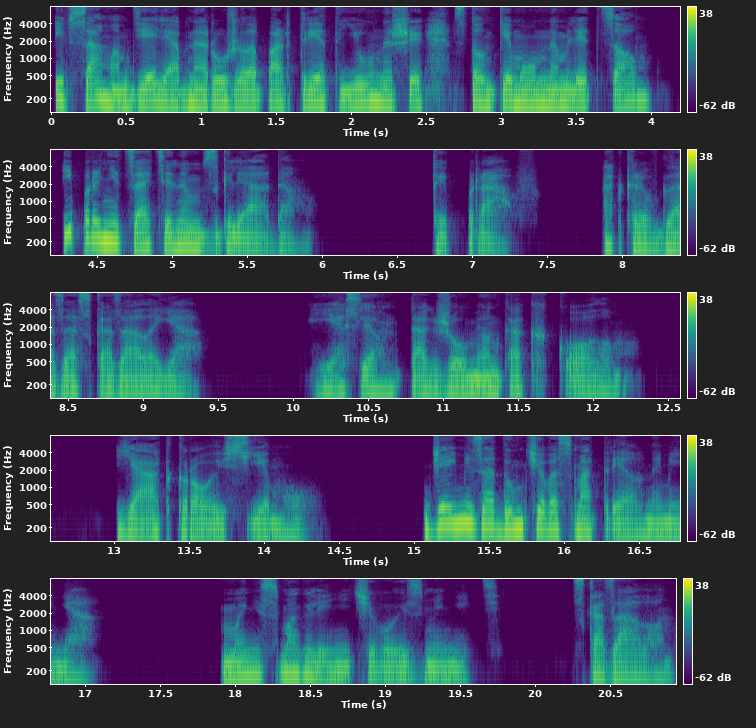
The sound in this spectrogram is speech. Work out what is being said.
И в самом деле обнаружила портрет юноши с тонким умным лицом и проницательным взглядом. «Ты прав», — открыв глаза, сказала я. «Если он так же умен, как Колум, я откроюсь ему». Джейми задумчиво смотрел на меня. «Мы не смогли ничего изменить», — сказал он.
